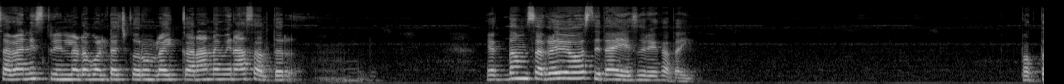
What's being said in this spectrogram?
सगळ्यांनी स्क्रीनला डबल टच करून लाईक करा. नवीन असाल तर एकदम सगळे व्यवस्थित आहे सूर्यखाताई फक्त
